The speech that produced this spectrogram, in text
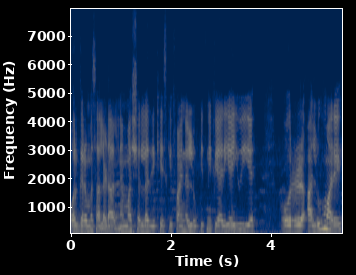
और गरम मसाला डालना है। माशाल्लाह देखिए इसकी फ़ाइनल लुक कितनी प्यारी आई हुई है। और आलू हमारे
